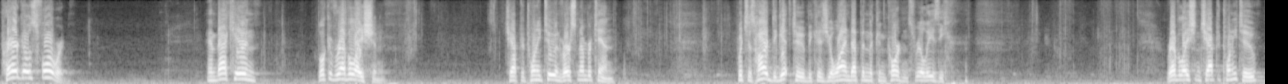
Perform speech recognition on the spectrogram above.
prayer goes forward. And back here in book of Revelation, chapter 22 and verse number 10, which is hard to get to because you'll wind up in the concordance real easy. Revelation chapter 22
